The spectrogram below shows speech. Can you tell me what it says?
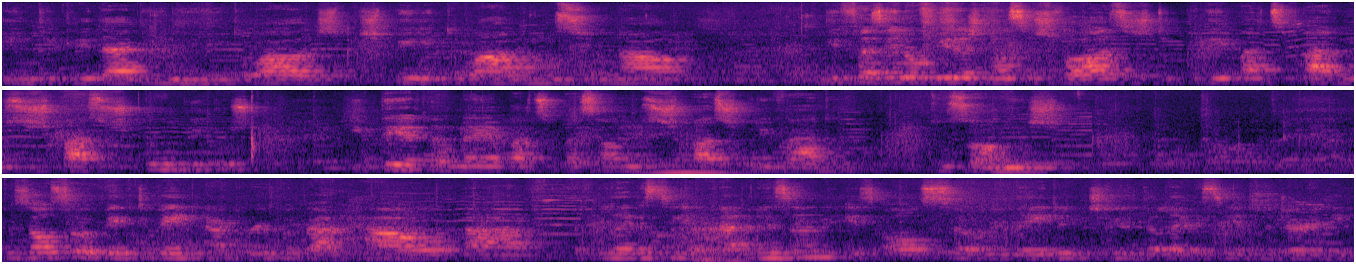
integridade individual, espiritual, emocional, de fazer ouvir as nossas vozes, de poder participar nos espaços públicos e ter também a participação nos espaços privados dos homens. There's also a big debate in our group about how uh, the legacy of feminism is also related to the legacy of modernity,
